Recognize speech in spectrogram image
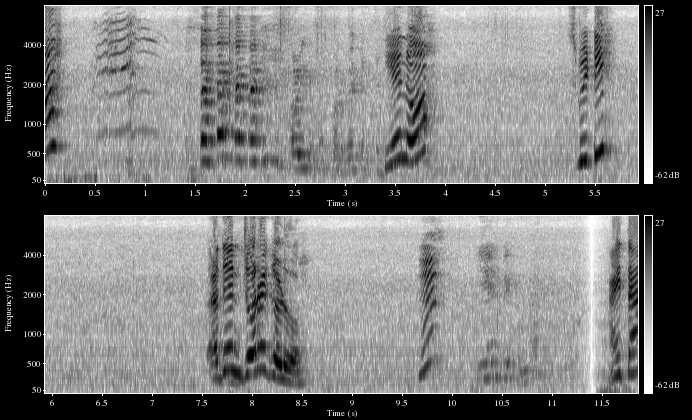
ಆ? ಏನು? ಸ್ವೀಟಿ? ಅದೇನು ಜೋರಾಗಳು ಹ್ಞೂ ಆಯಿತಾ?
